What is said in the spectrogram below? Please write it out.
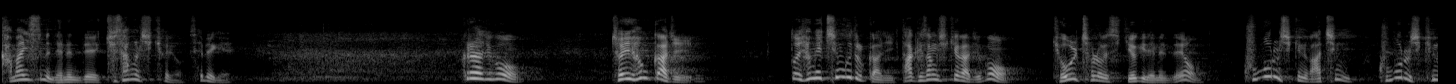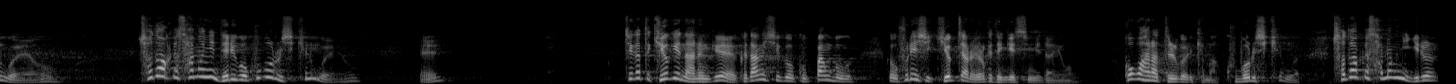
가만히 있으면 되는데 기상을 시켜요 새벽에. 그래가지고 저희 형까지 또 형의 친구들까지 다 기상시켜가지고 겨울철로 해서 기억이 되는데요. 구보를 시키는 거 아침 구보를 시키는 거예요. 초등학교 3학년 데리고 구보를 시키는 거예요. 예? 제가 또 기억이 나는 게 그 당시 그 국방부 그 후레시 기억자로 이렇게 된 게 있습니다. 요. 그거 하나 들고 이렇게 막 구보를 시키는 거예요. 초등학교 3학년 일을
